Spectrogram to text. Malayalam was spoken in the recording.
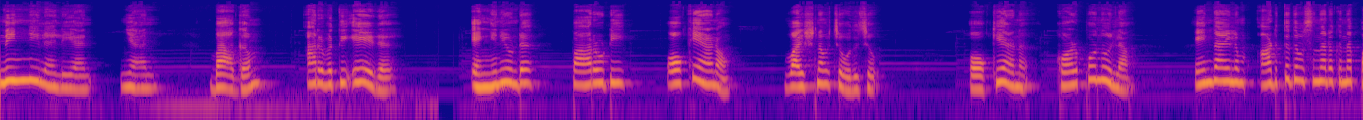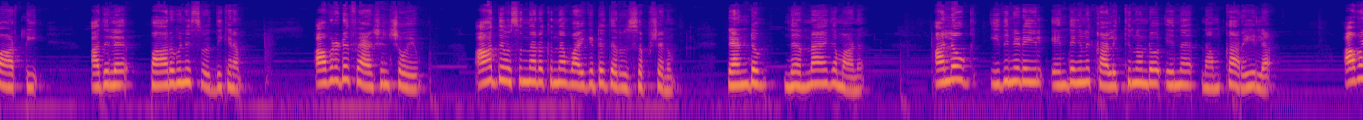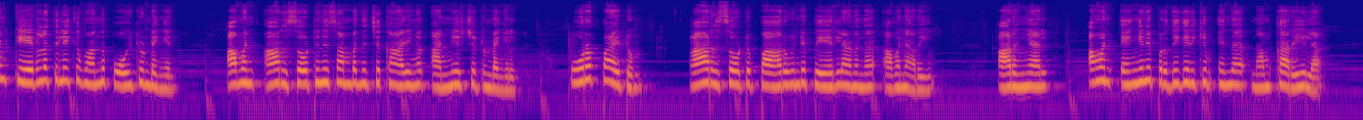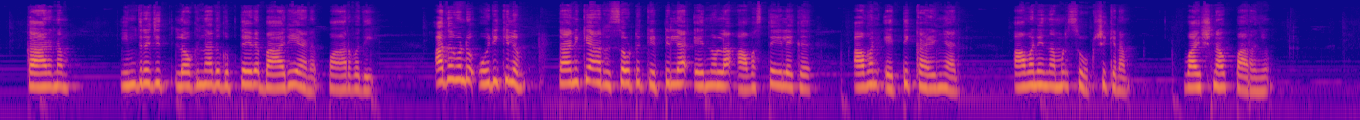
നിന്നിലലിയാൻ ഞാൻ. ഭാഗം അറുപത്തിയേഴ്. എങ്ങനെയുണ്ട്? പാറൂട്ടി ഓക്കെയാണോ? വൈഷ്ണവ് ചോദിച്ചു. ഓക്കെയാണ് കുഴപ്പമൊന്നുമില്ല. എന്തായാലും അടുത്ത ദിവസം നടക്കുന്ന പാർട്ടി അതിൽ പാറുവിനെ ശ്രദ്ധിക്കണം. അവരുടെ ഫാഷൻ ഷോയും ആ ദിവസം നടക്കുന്ന വൈകിട്ടത്തെ റിസപ്ഷനും രണ്ടും നിർണായകമാണ്. അലോക് ഇതിനിടയിൽ എന്തെങ്കിലും കളിക്കുന്നുണ്ടോ എന്ന് നമുക്കറിയില്ല. അവൻ കേരളത്തിലേക്ക് വന്നു പോയിട്ടുണ്ടെങ്കിൽ അവൻ ആ റിസോർട്ടിനെ സംബന്ധിച്ച കാര്യങ്ങൾ അന്വേഷിച്ചിട്ടുണ്ടെങ്കിൽ ഉറപ്പായിട്ടും ആ റിസോർട്ട് പാറുവിന്റെ പേരിലാണെന്ന് അവൻ അറിയും. അറിഞ്ഞാൽ അവൻ എങ്ങനെ പ്രതികരിക്കും എന്ന് നമുക്കറിയില്ല. കാരണം ഇന്ദ്രജിത് ലോക്നാഥ് ഗുപ്തയുടെ ഭാര്യയാണ് പാർവതി. അതുകൊണ്ട് ഒരിക്കലും തനിക്ക് ആ റിസോർട്ട് കിട്ടില്ല എന്നുള്ള അവസ്ഥയിലേക്ക് അവൻ എത്തിക്കഴിഞ്ഞാൽ അവനെ നമ്മൾ സൂക്ഷിക്കണം വൈഷ്ണവ് പറഞ്ഞു.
